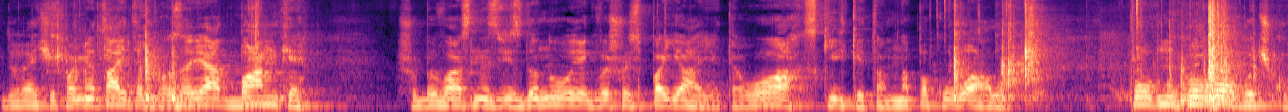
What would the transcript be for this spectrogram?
До речі, пам'ятайте про заряд банки, щоб вас не звіздануло, як ви щось паяєте. Ох, скільки там напакувало. Повну коробочку.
